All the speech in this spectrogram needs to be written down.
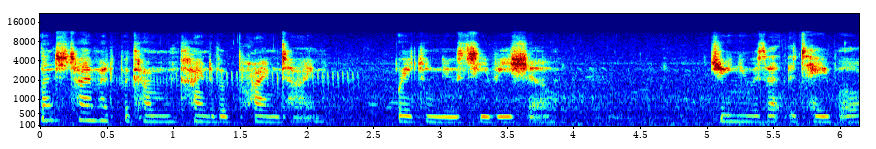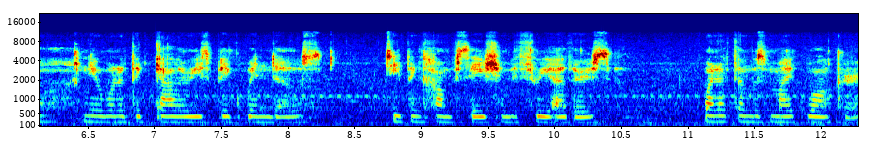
Lunchtime had become kind of a prime time, breaking news TV show. Junie was at the table near one of the gallery's big windows, deep in conversation with three others. One of them was Mike Walker,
